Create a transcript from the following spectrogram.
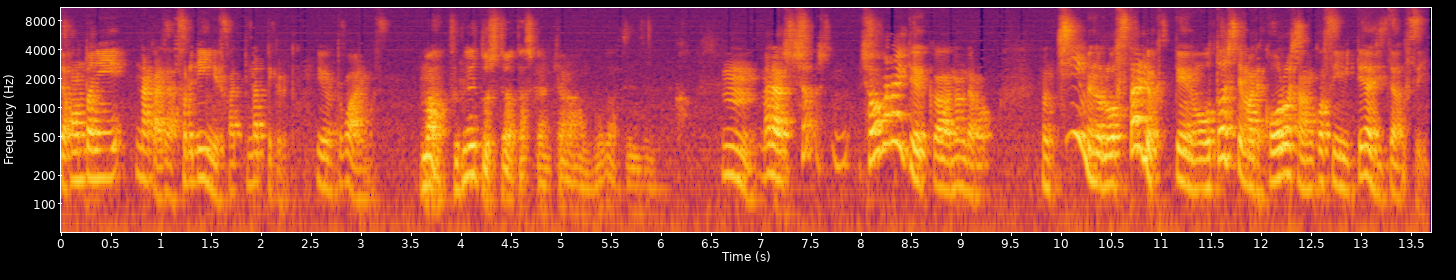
じゃあ本当になんかじゃあそれでいいんですかってなってくるというところはあります。まあ、プレーとしては確かにキャラハンの方が全然いいか。うん、まあだしょしょうがないというか、なんだろう、そのチームのロスター力っていうのを落としてまで功労者を残す意味っていうのは実は薄い。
